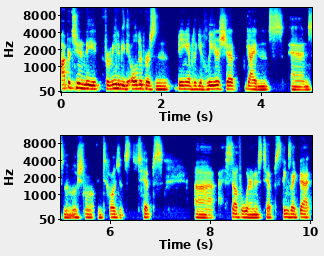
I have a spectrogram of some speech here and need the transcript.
opportunity for me to be the older person being able to give leadership guidance and some emotional intelligence tips uh, self-awareness tips things like that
